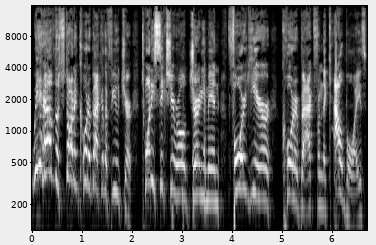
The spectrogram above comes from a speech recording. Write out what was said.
We have the starting quarterback of the future, 26 year old journeyman, four year quarterback from the Cowboys.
